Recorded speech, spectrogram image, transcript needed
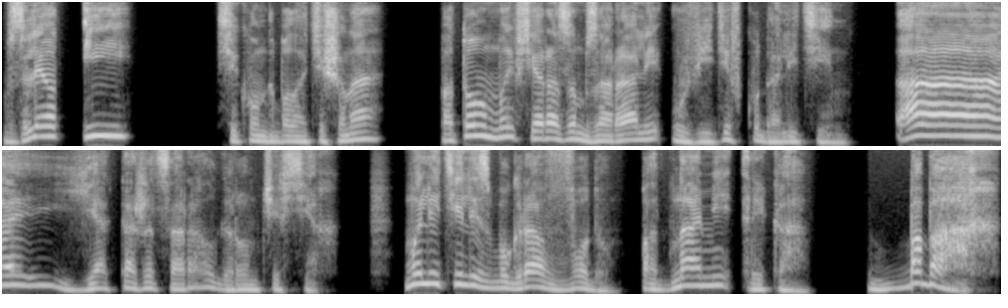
Взлет и... Секунда была тишина. Потом мы все разом зарали, увидев, куда летим. Ай! Я, кажется, орал громче всех. Мы летели с бугра в воду. Под нами река. Бабах!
